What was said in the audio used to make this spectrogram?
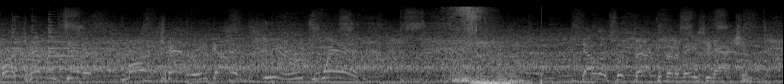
Mark Henry did it. Mark Henry got a huge win. Now let's look back at that amazing action.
